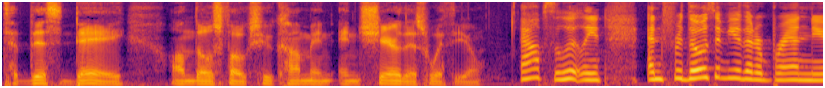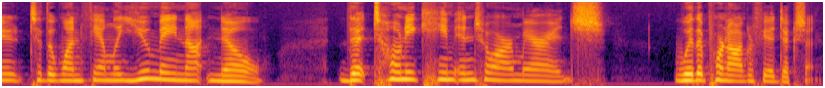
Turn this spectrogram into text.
to this day on those folks who come in and share this with you. Absolutely. And for those of you that are brand new to the one family, you may not know that Tony came into our marriage with a pornography addiction.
